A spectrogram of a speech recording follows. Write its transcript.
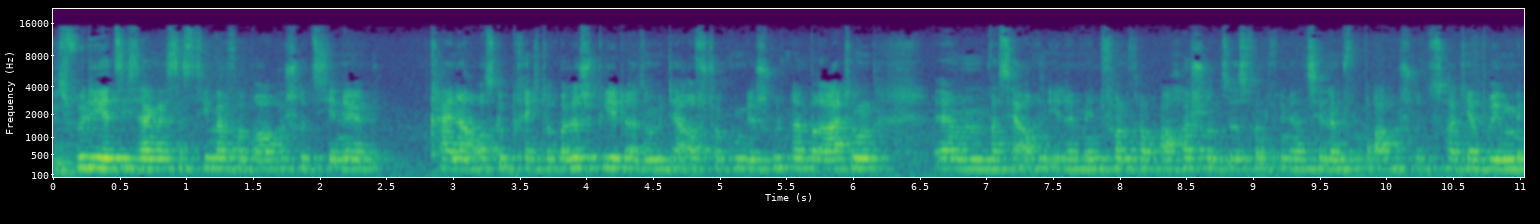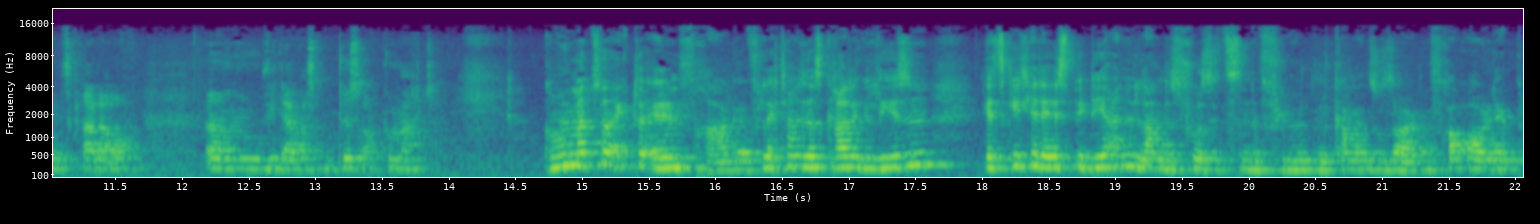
ich würde jetzt nicht sagen, dass das Thema Verbraucherschutz hier eine keine ausgeprägte Rolle spielt, also mit der Aufstockung der Schuldnerberatung, ähm, was ja auch ein Element von Verbraucherschutz ist, von finanziellem Verbraucherschutz, hat ja Bremen jetzt gerade auch ähm, wieder was Gutes auch gemacht. Kommen wir mal zur aktuellen Frage. Vielleicht haben Sie das gerade gelesen. Jetzt geht ja der SPD eine Landesvorsitzende flöten, kann man so sagen, Frau Aulep.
